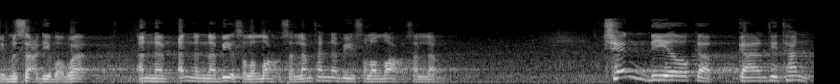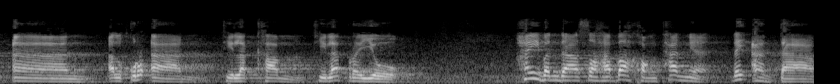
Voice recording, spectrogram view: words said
อิมุสซาดีบอกว่าอันนอันนันนบีสุลต่านสัลลัมท่านนบีสุลต่านสัลลัมเช่นเดียวกับการที่ท่านอ่านอัลกุรอานทีละคำทีละประโยค ให้บรรดาสหบะของท่านเนี่ยได้อ่านตาม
